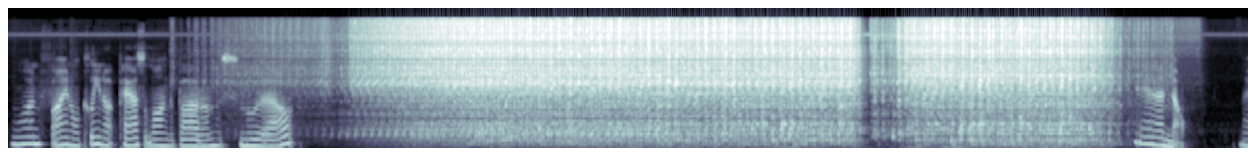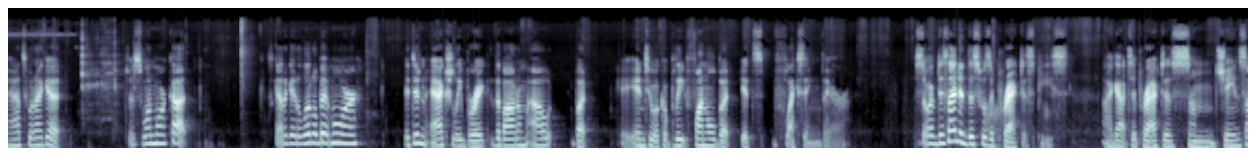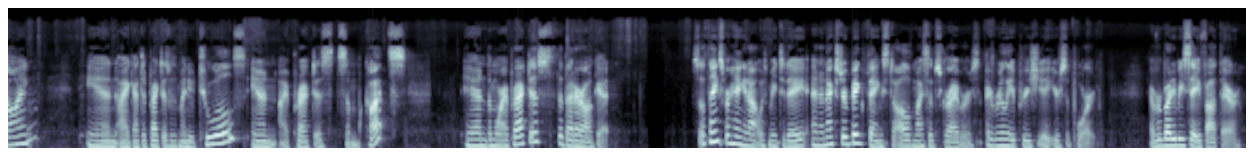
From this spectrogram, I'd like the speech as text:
One final cleanup pass along the bottom to smooth it out. No, that's what I get. Just one more cut. It's got to get a little bit more. It didn't actually break the bottom out, but into a complete funnel, but it's flexing there. So I've decided this was a practice piece. I got to practice some chainsawing and I got to practice with my new tools and I practiced some cuts. And the more I practice, the better I'll get. So thanks for hanging out with me today, and an extra big thanks to all of my subscribers. I really appreciate your support. Everybody be safe out there.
